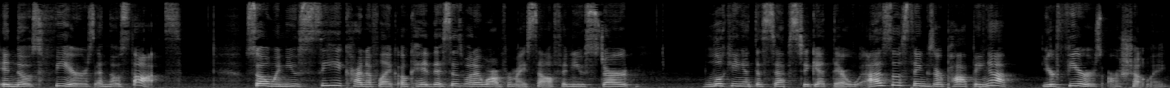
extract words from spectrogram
in those fears and those thoughts. So when you see kind of like, okay, this is what I want for myself, and you start looking at the steps to get there, as those things are popping up, your fears are showing.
